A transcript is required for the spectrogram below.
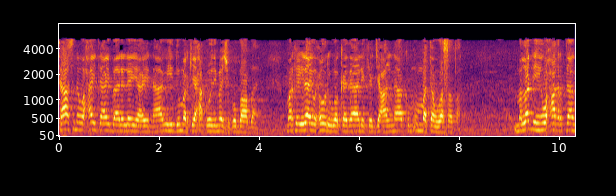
Taasna waxay tahay baa la leeyahay naagihii dumarkii xaqoodii meesha ku baaba marka ilaahay wuxuu ihi wakadalika jacalnaakum ummatan wasata ma la dhihin waxaad rabtaan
